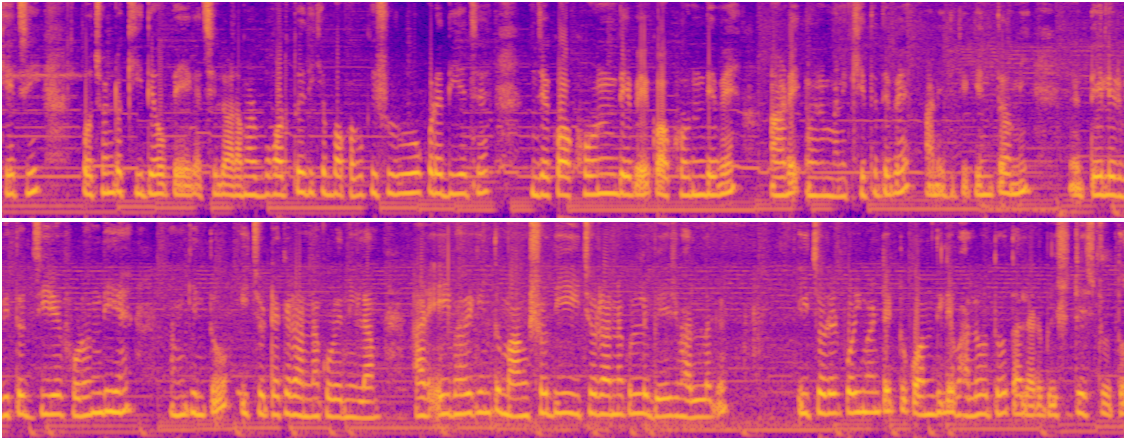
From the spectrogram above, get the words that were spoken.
খেয়েছি, প্রচণ্ড খিদেও পেয়ে গেছিল। আর আমার বর তো এদিকে বকাবকি শুরুও করে দিয়েছে যে কখন দেবে কখন দেবে, আর মানে খেতে দেবে। আর এদিকে কিন্তু আমি তেলের ভিতর জিরে ফোড়ন দিয়ে আমি কিন্তু ইঁচড়টাকে রান্না করে নিলাম। আর এইভাবে কিন্তু মাংস দিয়ে ইঁচড় রান্না করলে বেশ ভালো লাগে। ইঁচড়ের পরিমাণটা একটু কম দিলে ভালো হতো, তাহলে আরও বেশি টেস্ট হতো।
